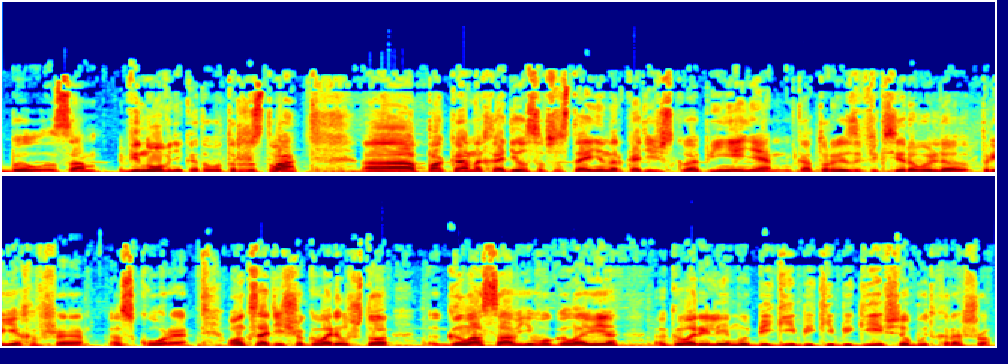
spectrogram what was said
был сам виновник этого торжества, пока находился в состоянии наркотического опьянения, которое зафиксировали приехавшая скорая. Он, кстати, еще говорил, что голоса в его голове говорили ему беги, беги, беги, и все будет хорошо.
